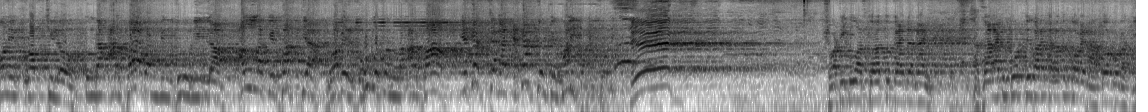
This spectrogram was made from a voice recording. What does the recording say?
অনেক রব ছিল। তোমরা আর আল্লাহকে বাদ দিয়া রবের বহু বছর আর বাপ। এক এক জায়গায় এক একজনকে মালিক বানাইছে সঠিক ওয়াজ করার তো কায়দা নাই। আর যারা একটু করতে পারে তারা তো করে না করব না কি?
